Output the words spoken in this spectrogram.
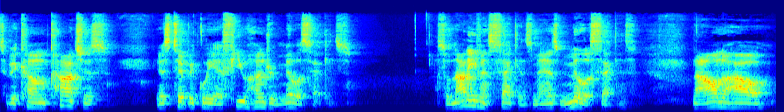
to become conscious is typically a few hundred milliseconds. So, not even seconds, man, it's milliseconds. Now, I don't know how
